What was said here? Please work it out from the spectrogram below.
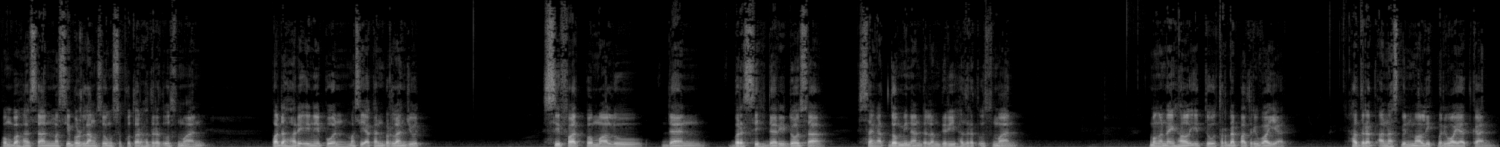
pembahasan masih berlangsung seputar Hadrat Utsman. Pada hari ini pun masih akan berlanjut. Sifat pemalu dan bersih dari dosa sangat dominan dalam diri Hadrat Utsman. Mengenai hal itu terdapat riwayat. Hadrat Anas bin Malik meriwayatkan,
